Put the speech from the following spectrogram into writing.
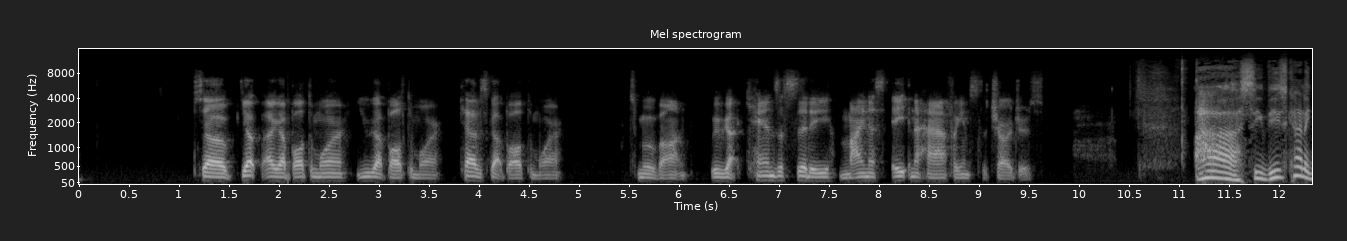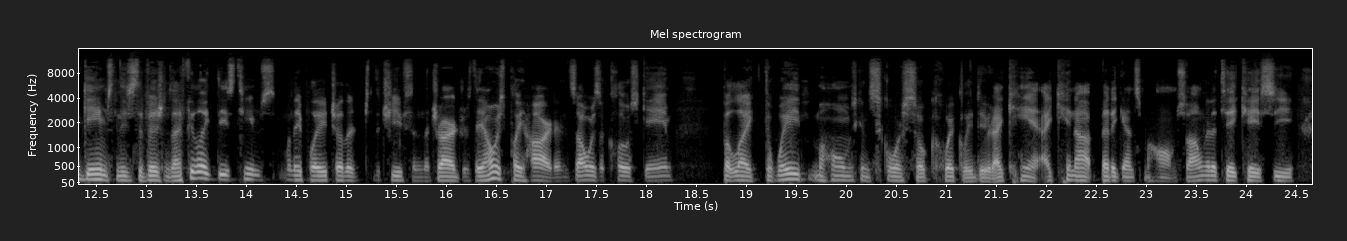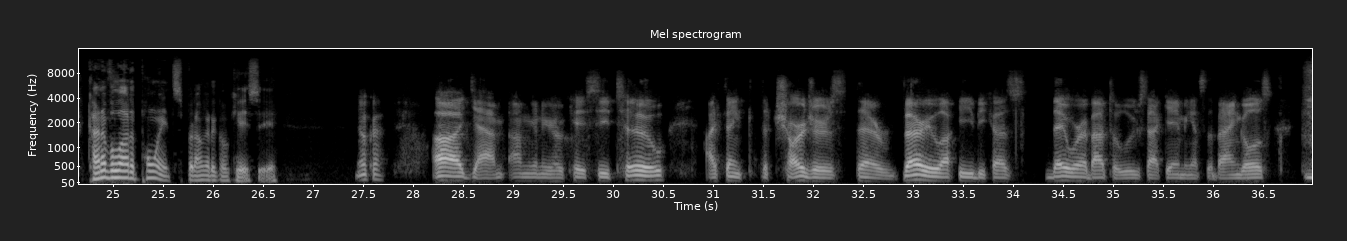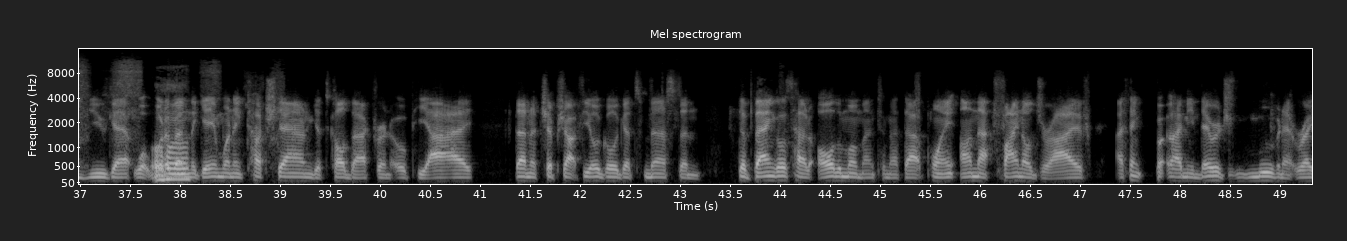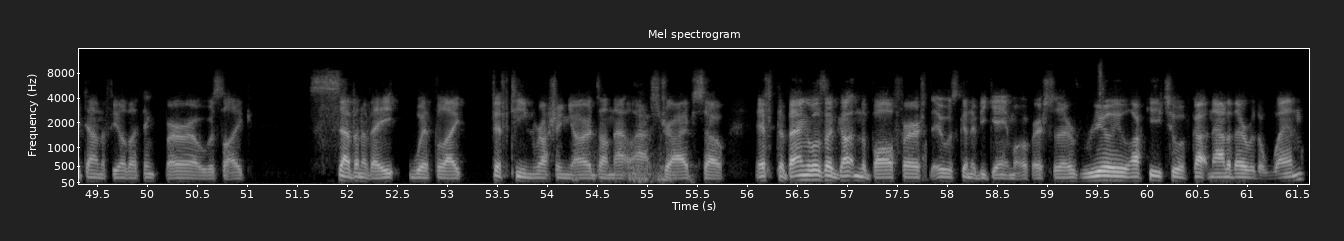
So, yep, I got Baltimore. You got Baltimore. Kev's got Baltimore. Let's move on. We've got Kansas City minus eight and a half against the Chargers. Ah, see these kind of games in these divisions. I feel like these teams when they play each other, the Chiefs and the Chargers, they always play hard, and it's always a close game. But like the way Mahomes can score so quickly, dude, I can't, I cannot bet against Mahomes. So I'm gonna take KC. Kind of a lot of points, but I'm gonna go KC. Okay. Uh, yeah, I'm, I'm going to go KC too. I think the Chargers, they're very lucky because they were about to lose that game against the Bengals. You get what would have Uh-huh. been the game winning touchdown, gets called back for an OPI, then a chip shot field goal gets missed. And the Bengals had all the momentum at that point on that final drive. I think, I mean, they were just moving it right down the field. I think Burrow was like seven of eight with like 15 rushing yards on that last drive. So, if the Bengals had gotten the ball first, it was going to be game over. So they're really lucky to have gotten out of there with a win.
